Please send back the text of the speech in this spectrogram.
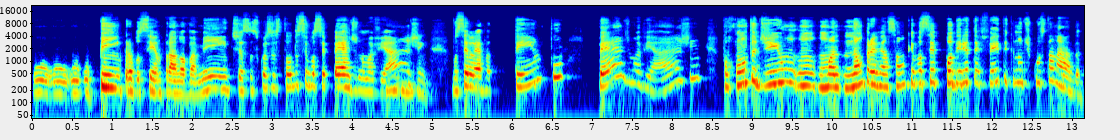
o, o, o PIN para você entrar novamente. Essas coisas todas, se você perde numa viagem, uhum. você leva tempo perde uma viagem por conta de um, um, uma não prevenção que você poderia ter feito e que não te custa nada.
